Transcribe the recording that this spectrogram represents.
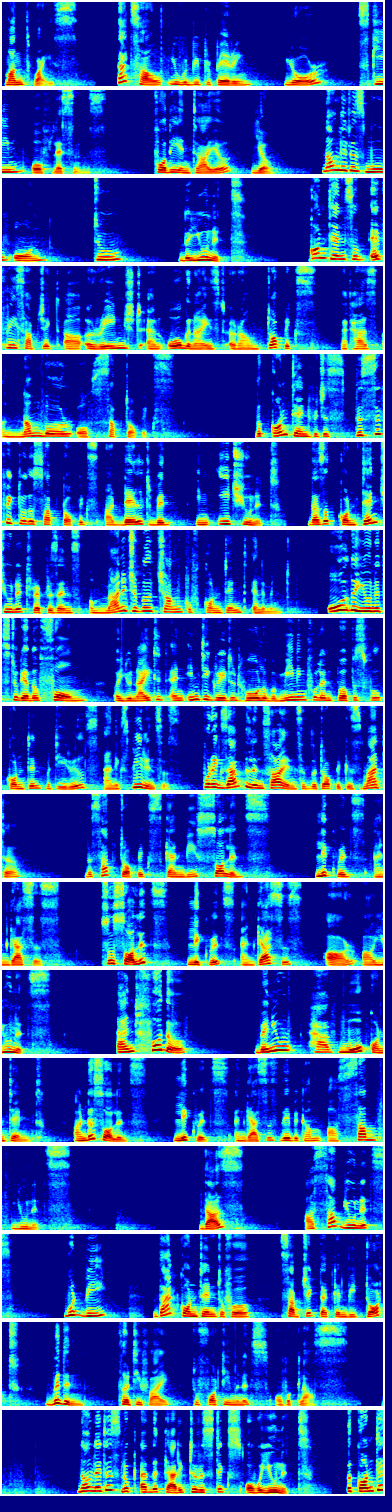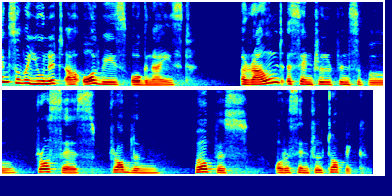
month-wise. That's how you would be preparing your scheme of lessons for the entire year. Now let us move on to the unit. Contents of every subject are arranged and organized around topics that has a number of subtopics. The content which is specific to the subtopics are dealt with in each unit. Thus, a content unit represents a manageable chunk of content element. All the units together form a united and integrated whole of a meaningful and purposeful content materials and experiences. For example, in science, if the topic is matter, the subtopics can be solids, liquids and gases. So, solids, liquids and gases are our units. And further, when you have more content under solids, liquids and gases, they become our sub-units. Thus, our sub-units would be that content of a subject that can be taught within 35 to 40 minutes of a class. Now let us look at the characteristics of a unit. The contents of a unit are always organized around a central principle, process, problem, purpose or a central topic.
